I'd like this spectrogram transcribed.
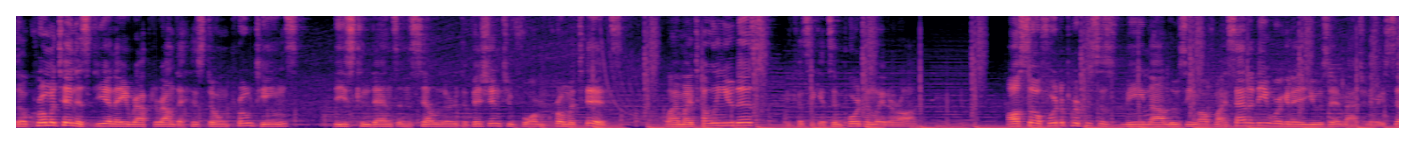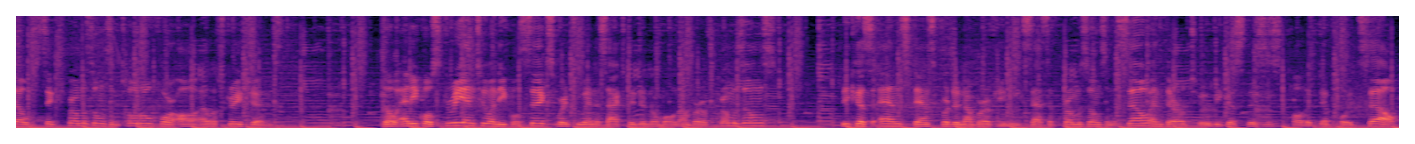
So chromatin is DNA wrapped around the histone proteins. These condense in cellular division to form chromatids. Why am I telling you this? Because it gets important later on. Also, for the purposes of me not losing off my sanity, we're going to use an imaginary cell with 6 chromosomes in total for all illustrations. So n equals 3 and 2n equals 6, where 2n is actually the normal number of chromosomes, because n stands for the number of unique sets of chromosomes in a cell, and there are two because this is called a diploid cell.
